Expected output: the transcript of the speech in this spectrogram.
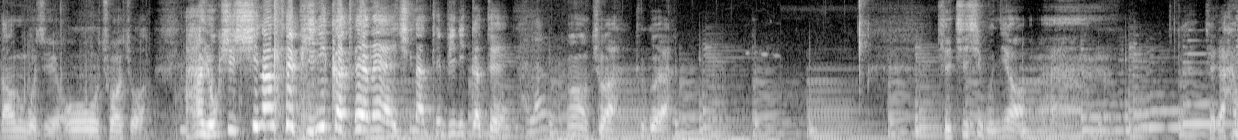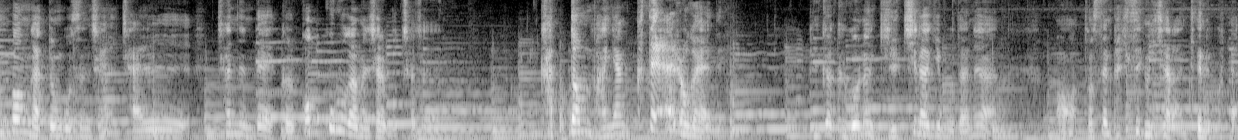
나오는 거지. 오 좋아 좋아. 아 역시 신한테 비닉 같아네. 신한테 비닉 같아. 어 좋아 그거야. 길치시군요. 아, 제가 한 번 갔던 곳은 잘, 잘 찾는데 그걸 거꾸로 가면 잘 못 찾아요. 갔던 방향 그대로 가야 돼. 그러니까 그거는 길치라기보다는 어, 덧셈 뺄셈이 잘 안 되는 거야.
